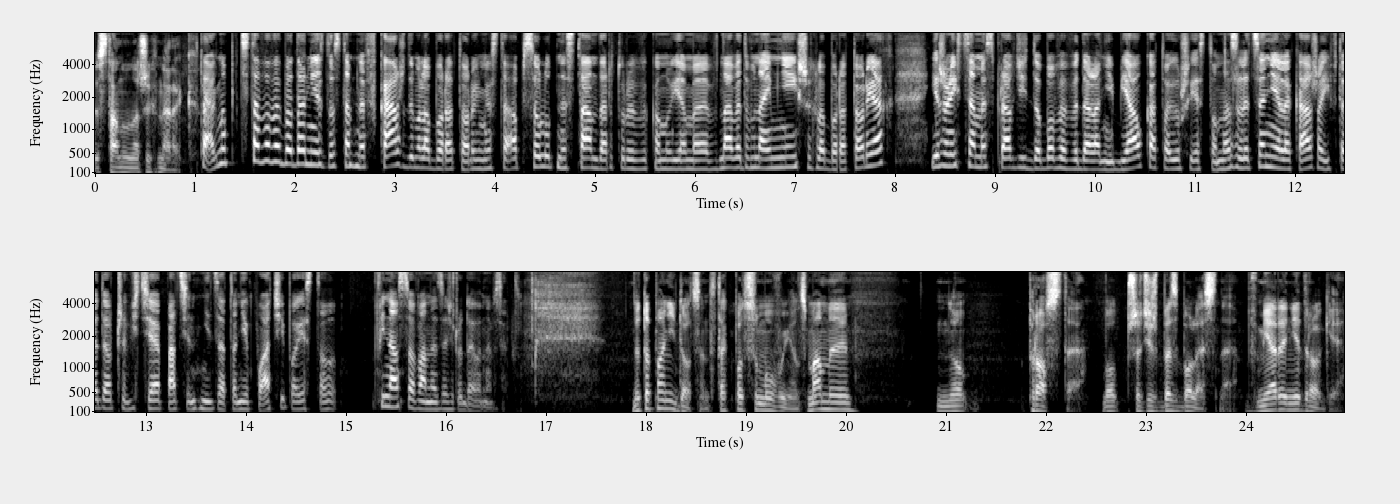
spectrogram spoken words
y, stanu naszych nerek. Tak, no podstawowe badanie jest dostępne w każdym laboratorium. Jest to absolutny standard, który wykonujemy w, nawet w najmniejszych laboratoriach. Jeżeli chcemy sprawdzić dobowe wydalanie białka, to już jest to na zlecenie lekarza i wtedy oczywiście pacjent nic za to nie płaci, bo jest to finansowane ze źródeł NFZ. No to pani docent, tak podsumowując, mamy no proste, bo przecież bezbolesne, w miarę niedrogie,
